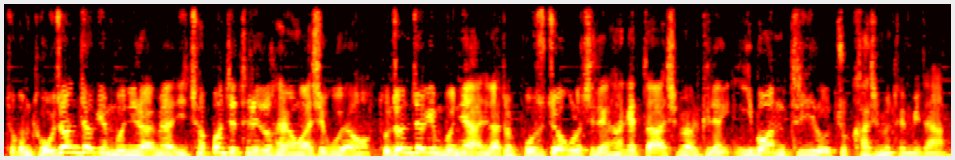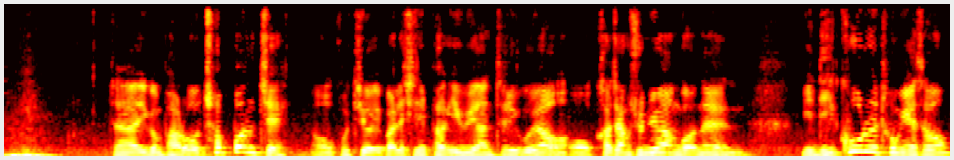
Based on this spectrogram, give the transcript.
조금 도전적인 분이라면 이 첫 번째 트리도 사용하시고요. 도전적인 분이 아니라 좀 보수적으로 진행하겠다 하시면 그냥 2번 트리로 쭉 가시면 됩니다. 자 이건 바로 첫 번째 어, 고티어에 빨리 진입하기 위한 트리고요. 어, 가장 중요한 거는 이 니코를 통해서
